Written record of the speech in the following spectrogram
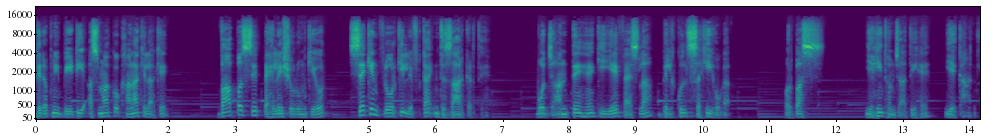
फिर अपनी बेटी अस्मा को खाना खिला के वापस से पहले शोरूम की ओर सेकेंड फ्लोर की लिफ्ट का इंतज़ार करते हैं। वो जानते हैं कि यह फैसला बिल्कुल सही होगा। और बस, यही थम जाती है ये कहानी।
